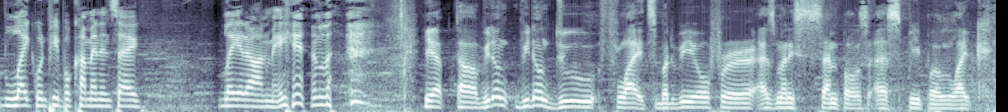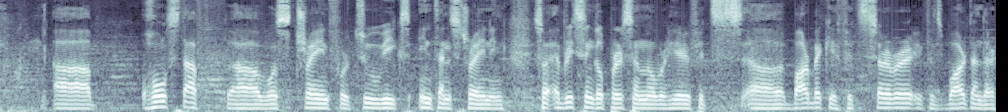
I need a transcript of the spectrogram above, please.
like when people come in and say, "Lay it on me"? Yeah, uh, we don't we don't do flights, but we offer as many samples as people like. Uh, whole staff uh, was trained for two weeks intense training. So every single person over here if it's uh, barback if it's server if it's bartender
